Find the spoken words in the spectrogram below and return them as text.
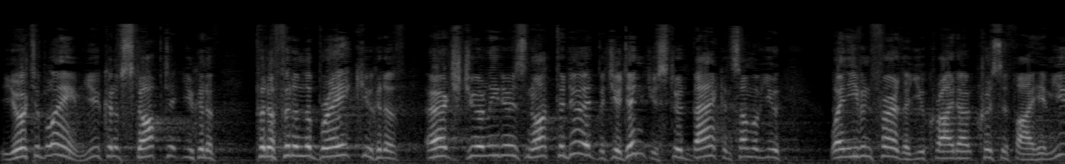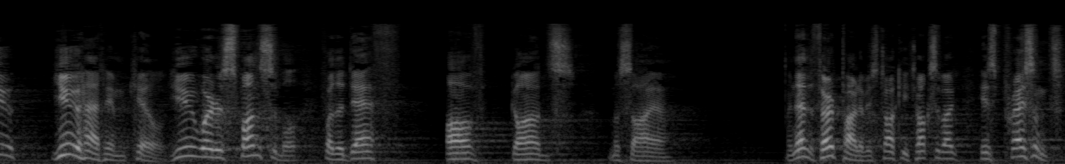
You're to blame. You could have stopped it. You could have put a foot on the brake. You could have urged your leaders not to do it, but you didn't. You stood back, and some of you went even further. You cried out, Crucify him. You you had him killed. You were responsible for the death of God's Messiah. And then the third part of his talk, he talks about his present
